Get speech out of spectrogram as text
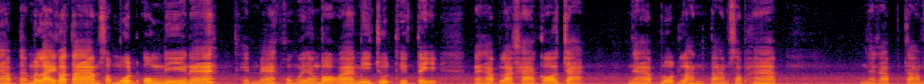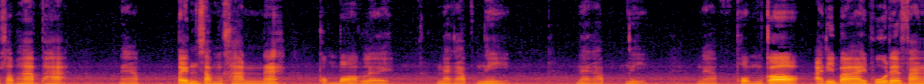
ะครับ แต่เมื่อไหร่ก็ตามสมมุติองค์นี้นะ เห็นไหมผมก็ยังบอกว่ามีจุดที่ตินะครับ ราคาก็จะนะครับลดหลั่นตามสภาพนะครับ ตามสภาพพระนะครับ เป็นสำคัญนะ ผมบอกเลยนะครับนี่นะครับนี่นะครับผมก็อธิบายพูดให้ฟัง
